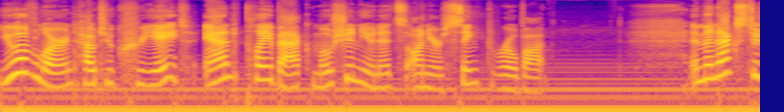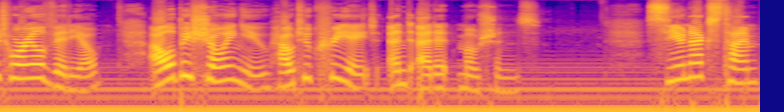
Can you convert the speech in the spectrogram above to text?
you have learned how to create and playback motion units on your synced robot. In the next tutorial video, I will be showing you how to create and edit motions. See you next time!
